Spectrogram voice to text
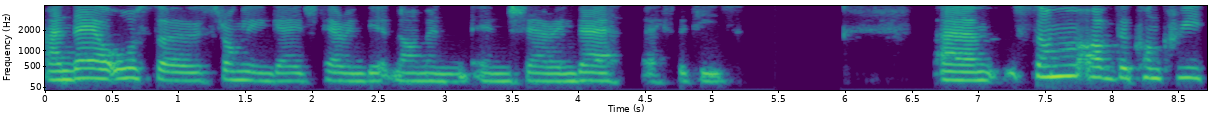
and they are also strongly engaged here in Vietnam in, in sharing their expertise. Um, some of the concrete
